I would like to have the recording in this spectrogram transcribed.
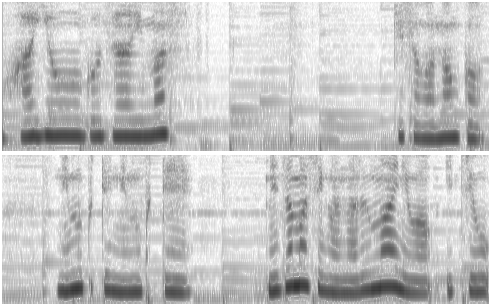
はようございます。今朝はなんか眠くて眠くて目覚ましが鳴る前には一応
